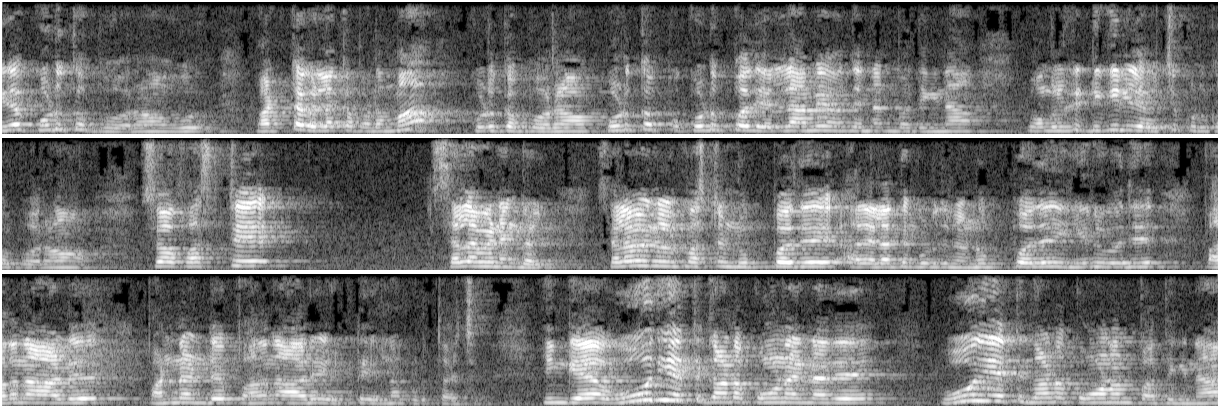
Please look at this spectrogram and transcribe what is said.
இதை கொடுக்க போகிறோம் வட்ட விளக்கப்படமாக கொடுக்க போகிறோம் கொடுக்க கொடுப்பது எல்லாமே வந்து என்னென்னு பார்த்தீங்கன்னா உங்களுக்கு டிகிரியில் வச்சு கொடுக்க போகிறோம் ஸோ ஃபஸ்ட்டு செலவினங்கள். செலவினங்கள் ஃபஸ்ட்டு முப்பது அது எல்லாத்தையும் கொடுத்துருங்க முப்பது இருபது பதினாலு பன்னெண்டு பதினாறு எட்டு எல்லாம் கொடுத்தாச்சு. இங்கே ஊதியத்துக்கான கோணம் என்னது? ஊதியத்துக்கான கோணம்னு பார்த்தீங்கன்னா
